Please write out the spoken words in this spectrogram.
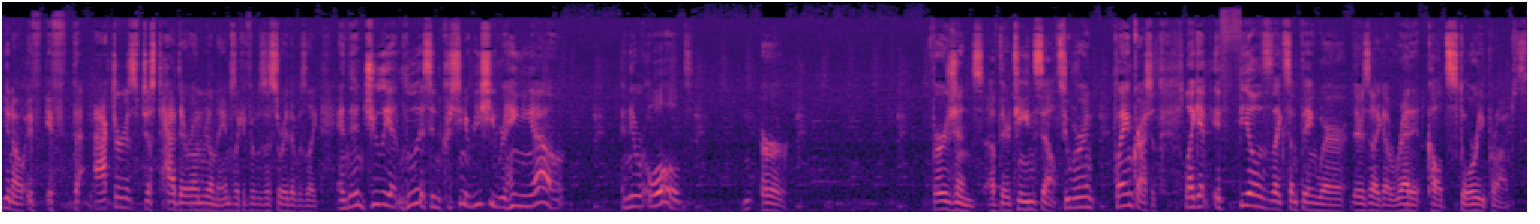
You know, if if the actors just had their own real names, like if it was a story that was like, and then Juliette Lewis and Christina Ricci were hanging out, and they were old, er, versions of their teen selves who were in plane crashes. Like it, it feels like something where there's like a Reddit called story prompts.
